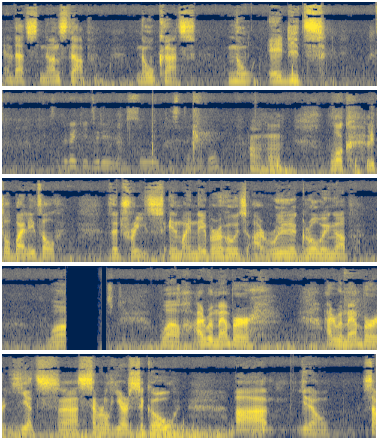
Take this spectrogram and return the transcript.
and that's non-stop no cuts no edits Смотри, какие деревья высокие стали, да? uh-huh. look little by little the trees in my neighborhoods are really growing up wow wow i remember i remember yet uh, several years ago uh, you know some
